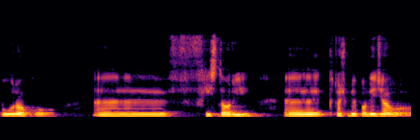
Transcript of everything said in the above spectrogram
pół roku w historii, ktoś by powiedział,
